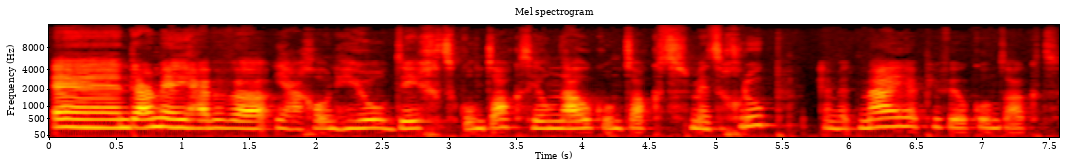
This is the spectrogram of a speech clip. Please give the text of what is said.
En daarmee hebben we ja, gewoon heel dicht contact, heel nauw contact met de groep. En met mij heb je veel contact.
